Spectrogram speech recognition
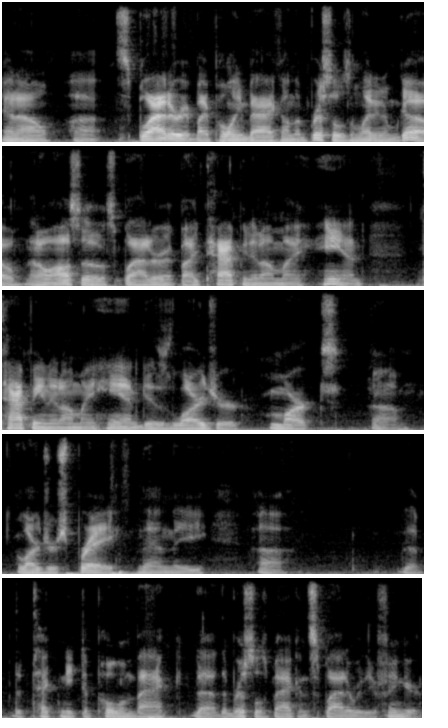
And I'll uh, splatter it by pulling back on the bristles and letting them go. And I'll also splatter it by tapping it on my hand. Tapping it on my hand gives larger marks, um, larger spray than the uh, the, the technique to pull them back, the, the bristles back and splatter with your finger.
